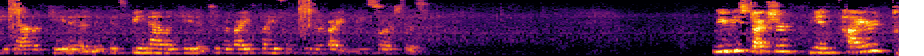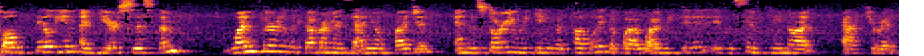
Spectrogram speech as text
being allocated and if it's being allocated to the right place and to the right resources. We restructured the entire 12 billion a year system, one third of the government's annual budget, and the story we gave the public about why we did it, it was simply not accurate.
